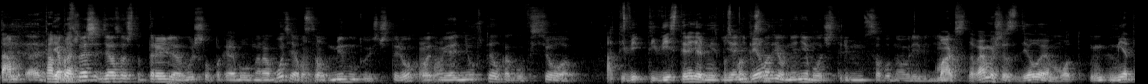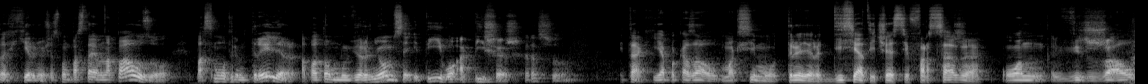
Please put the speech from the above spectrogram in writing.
там, э, там я знаешь, дело в том, что трейлер вышел, пока я был на работе, я поставил минуту из четырех, поэтому я не успел как бы все. А ты, ты весь трейлер не Я не посмотрел? посмотрел, у меня не было 4 минуты свободного времени. Макс, давай мы сейчас сделаем вот мета-херню. Сейчас мы поставим на паузу, посмотрим трейлер, а потом мы вернемся, и ты его опишешь. Хорошо. Итак, я показал Максиму трейлер десятой части «Форсажа». Он визжал,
